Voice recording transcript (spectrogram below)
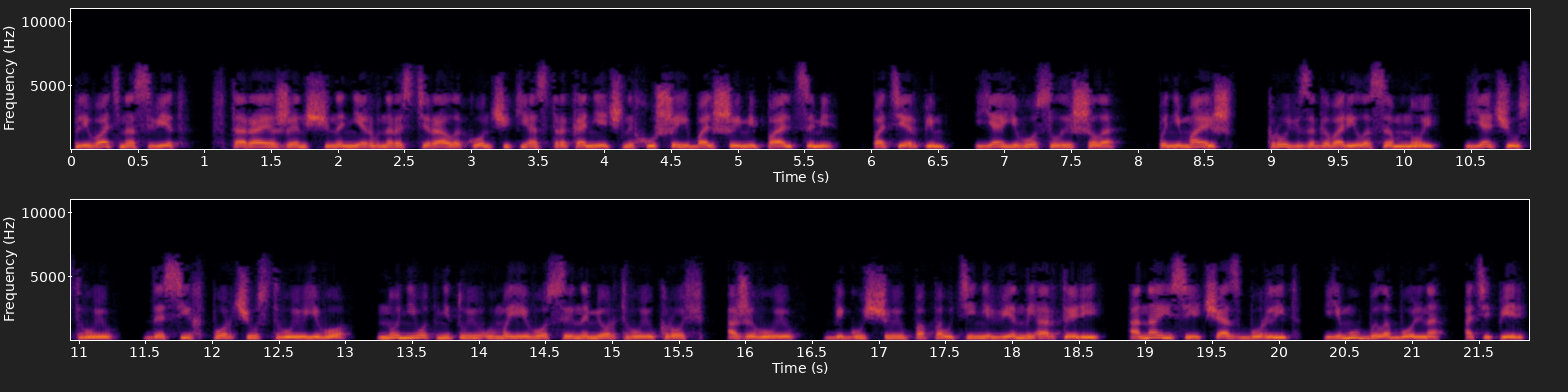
плевать на свет. Вторая женщина нервно растирала кончики остроконечных ушей большими пальцами потерпим. Я его слышала, понимаешь, кровь заговорила со мной, я чувствую, до сих пор чувствую его, но не отнятую у моего сына мертвую кровь, а живую, бегущую по паутине венной артерии. Она и сейчас бурлит, ему было больно, а теперь,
